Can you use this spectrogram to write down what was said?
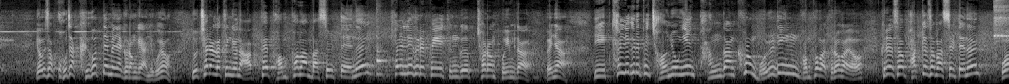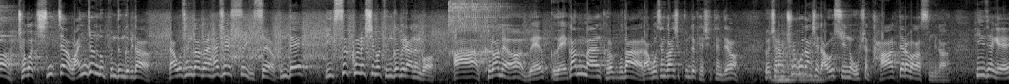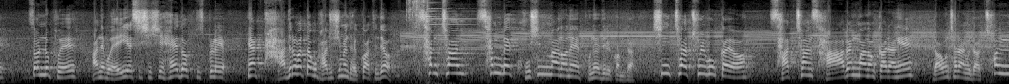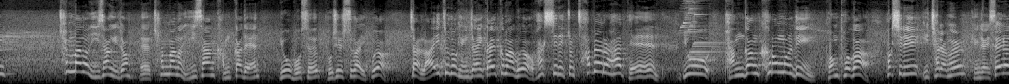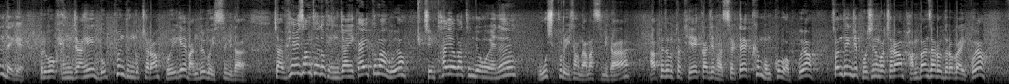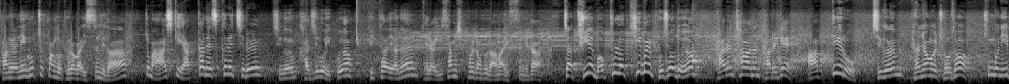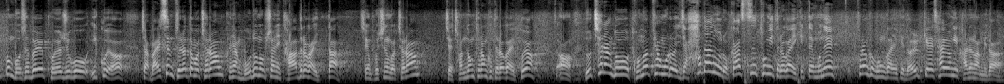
여기서 고작 그것 때문에 그런 게 아니고요. 이 차량 같은 경우는 앞에 범퍼만 봤을 때는 캘리그래피 등급처럼 보입니다. 왜냐? 이 캘리그래피 전용인 방광 크롬 몰딩 범퍼가 들어가요. 그래서 밖에서 봤을 때는 와 저거 진짜 완전 높은 등급이다 라고 생각을 하실 수 있어요. 근데 익스클루시브 등급이라는 거. 아 그러면 외, 외관만 그렇구나 라고 생각하실 분들 계실 텐데요. 이 차량 출고 당시에 나올 수 있는 옵션 다 때려 박았습니다. 흰색에 썬루프에 안에 뭐 ASCC 헤드업 디스플레이 그냥 다 들어갔다고 봐주시면 될 것 같은데요. 3,390만 원에 보내드릴 겁니다. 신차 출고가요. 4,400만 원 가량에 나온 차량입니다. 1,000 천만 원 이상이죠. 네, 천만 원 이상 감가된 요 모습 보실 수가 있고요. 자, 라이트도 굉장히 깔끔하고요. 확실히 좀 차별화된 요 방광 크롬 몰딩 범퍼가 확실히 이 차량을 굉장히 세련되게 그리고 굉장히 높은 등급처럼 보이게 만들고 있습니다. 자, 휠 상태도 굉장히 깔끔하고요. 지금 타이어 같은 경우에는 50% 이상 남았습니다. 앞에서부터 뒤에까지 봤을 때 큰 몸콕 없고요. 썬팅지 보시는 것처럼 반반사로 들어가 있고요. 당연히 후측방도 들어가 있습니다. 좀 아쉽게 약간의 스크래치를 지금 가지고 있고요. 뒷타이어는 대략 20, 30% 정도 남아 있습니다. 자, 뒤에 머플러 팁을 보셔도요. 다른 차와는 다르게 앞뒤로 지금 변형을 줘서 충분히 이쁜 모습을 보여주고 있고요. 자, 말씀드렸던 것처럼 그냥 모든 옵션이 다 들어가 있다. 지금 보시는 것처럼 이제 전동 트렁크 들어가 있고요. 어, 이 차량도 도넛형으로 이제 하단으로 가스통이 들어가 있기 때문에 트렁크 공간이 이렇게 넓게 사용이 가능합니다.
